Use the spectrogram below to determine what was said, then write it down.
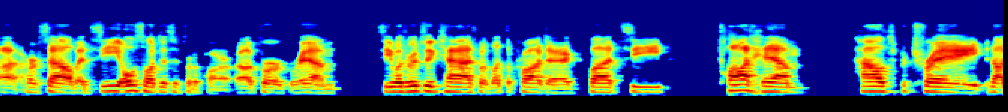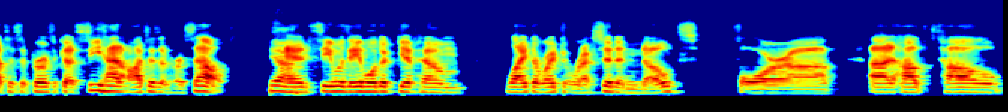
Uh, herself, and she also auditioned for the part uh, for Grim. She was originally cast, but left the project. But she taught him how to portray an autistic person because she had autism herself. Yeah. And she was able to give him like the right direction and notes for uh, uh how how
